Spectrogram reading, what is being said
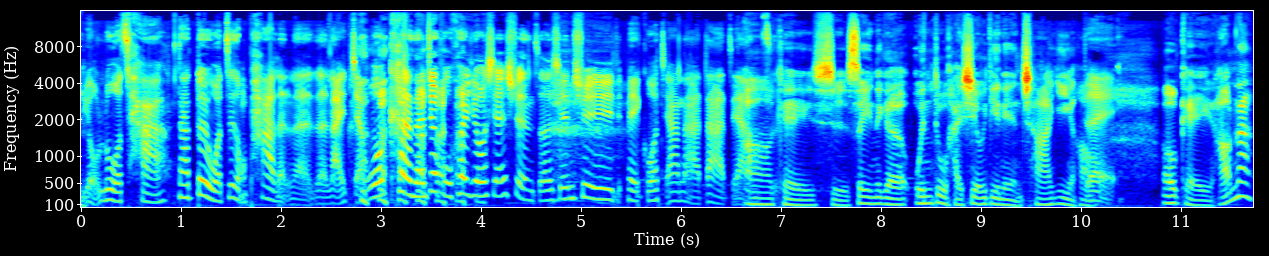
有落差。那对我这种怕冷的人来讲，我可能就不会优先选择先去美国、加拿大这样子。OK，是，所以那个温度还是有一点点差异哈。对。OK，好，那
